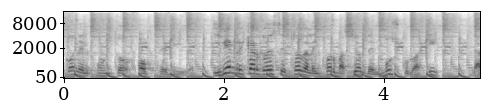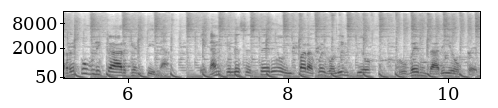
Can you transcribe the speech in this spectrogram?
con el punto obtenido. Y bien Ricardo, esta es toda la información del músculo aquí, la República Argentina. En Ángeles Estéreo y para Juego Limpio, Rubén Darío Pérez.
